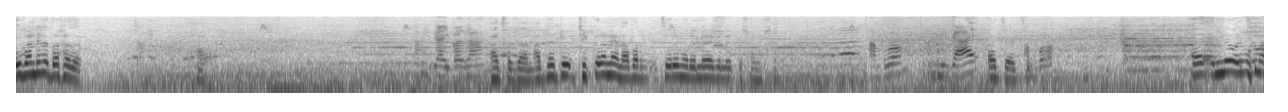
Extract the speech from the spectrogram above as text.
এই বান্ডিলে দশ হাজার। আচ্ছা যান। আপনি একটু ঠিক করে নেন আবার চোরে মরে লয়ে গেলে তো সমস্যা। আব্বু আমি যাই। আচ্ছা আচ্ছা। আব্বু। এমনি হইব না।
